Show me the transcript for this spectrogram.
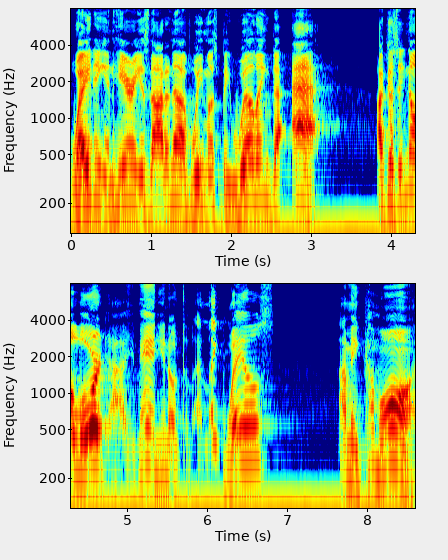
Waiting and hearing is not enough. We must be willing to act. I could say, you know, Lord, man, you know, Lake Wales, I mean, come on.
